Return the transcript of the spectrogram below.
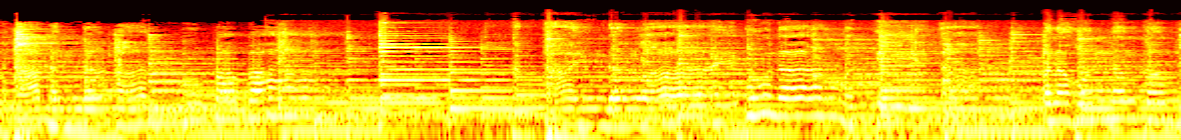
Natatandaan mo pa ba Nang tayong dalawa ay unang magkita Panahon ng kamay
